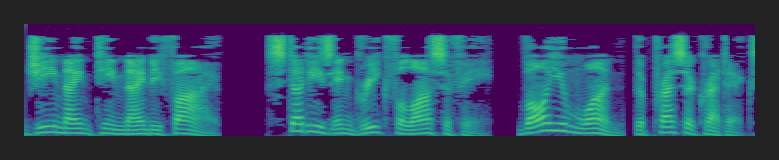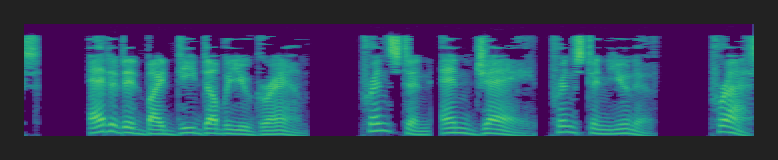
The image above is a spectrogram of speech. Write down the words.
G. 1995. Studies in Greek Philosophy. Volume 1, The Presocratics. Edited by D. W. Graham. Princeton, N.J., Princeton Univ. Press.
